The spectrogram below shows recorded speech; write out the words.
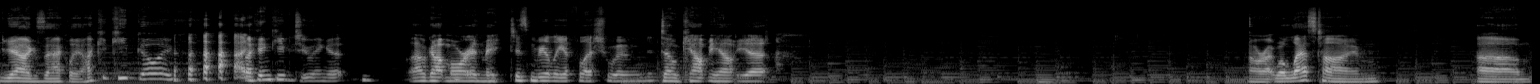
Yeah, exactly. I could keep going. I can keep doing it. I've got more in me. Just merely a flesh wound. Don't count me out yet. All right. Well, last time, um,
